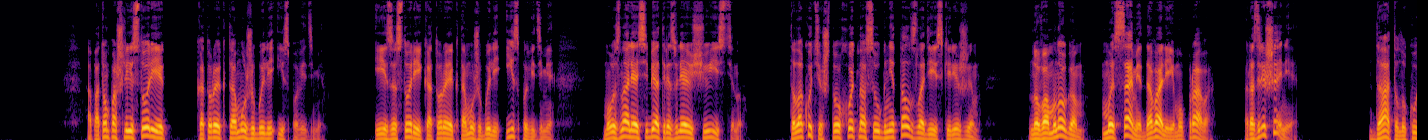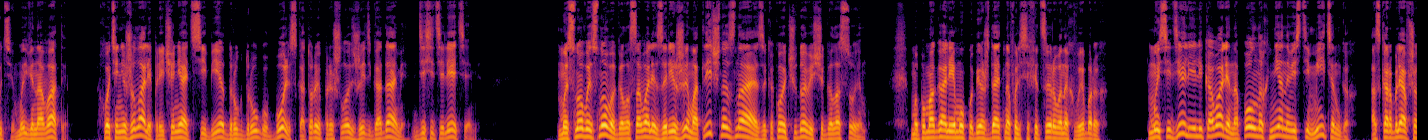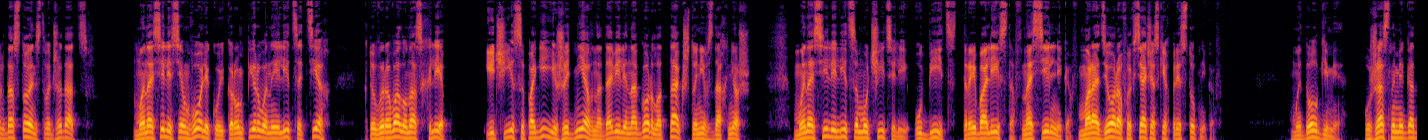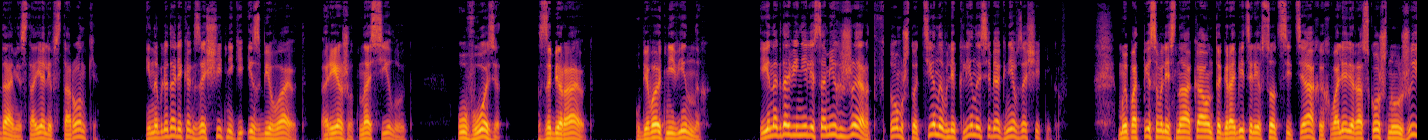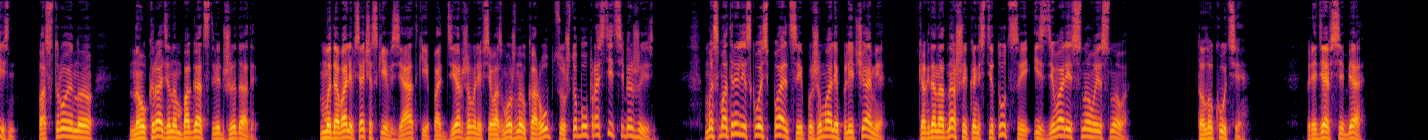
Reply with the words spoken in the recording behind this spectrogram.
А потом пошли истории, которые к тому же были исповедями. И из историй, которые к тому же были исповедями, мы узнали о себе отрезвляющую истину. Толокути, что хоть нас и угнетал злодейский режим, но во многом мы сами давали ему право, разрешение. Да, Толукути, мы виноваты, хоть и не желали причинять себе, друг другу боль, с которой пришлось жить годами, десятилетиями. Мы снова и снова голосовали за режим, отлично зная, за какое чудовище голосуем. Мы помогали ему побеждать на фальсифицированных выборах. Мы сидели и ликовали на полных ненависти митингах, оскорблявших достоинство джедатцев. Мы носили символику и коррумпированные лица тех, кто вырывал у нас хлеб, и чьи сапоги ежедневно давили на горло так, что не вздохнешь. Мы носили лица мучителей, убийц, трейбалистов, насильников, мародеров и всяческих преступников. Мы долгими, ужасными годами стояли в сторонке и наблюдали, как защитники избивают, режут, насилуют, увозят, забирают, убивают невинных, и иногда винили самих жертв в том, что те навлекли на себя гнев защитников. Мы подписывались на аккаунты грабителей в соцсетях и хвалили роскошную жизнь, построенную на украденном богатстве джедады. Мы давали всяческие взятки и поддерживали всевозможную коррупцию, чтобы упростить себе жизнь. Мы смотрели сквозь пальцы и пожимали плечами, когда над нашей Конституцией издевались снова и снова. Талукути, Придя в себя,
